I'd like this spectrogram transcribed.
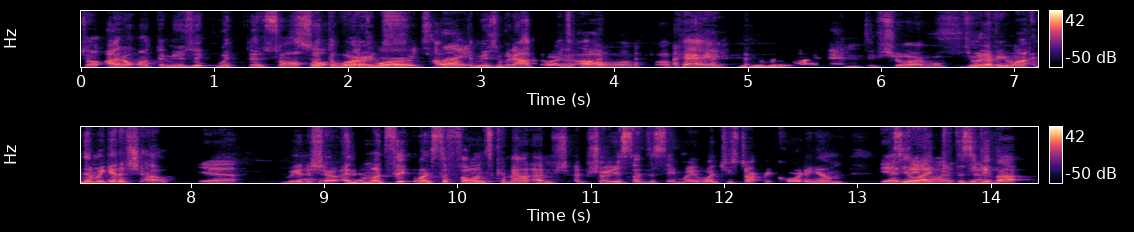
don't, I don't want the music with the song, So- with the with words. words, I want the music without the words. Oh, well, okay, Mhm. and sure, we'll do whatever you want, and then we get a show. Yeah, We get a show, and then once the once the phones come out, I'm, I'm sure you said the same way. Once you start recording them, yeah. does he like? it, does yeah. he give up?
